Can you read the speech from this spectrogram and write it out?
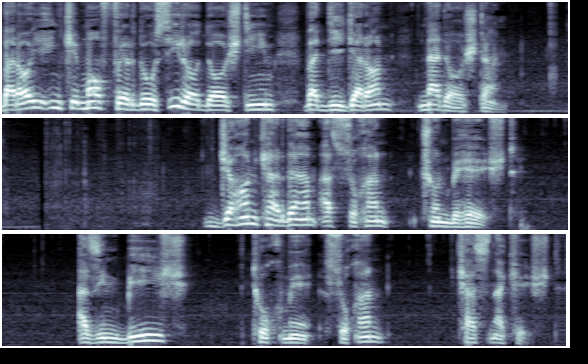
برای اینکه ما فردوسی را داشتیم و دیگران نداشتند. جهان کرده از سخن چون بهشت. از این بیش تخم سخن کس نکشت.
